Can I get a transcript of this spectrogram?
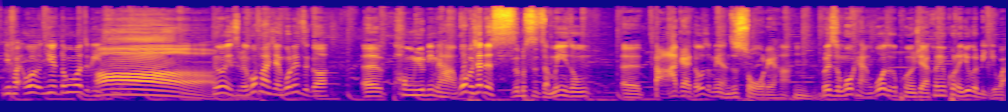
你发我你懂我这个意思吗？懂我意思没？我发现我的这个呃朋友里面哈，我不晓得是不是这么一种呃大概都这么样子说的哈。或者是我看我这个朋友圈很有可能有个例外，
